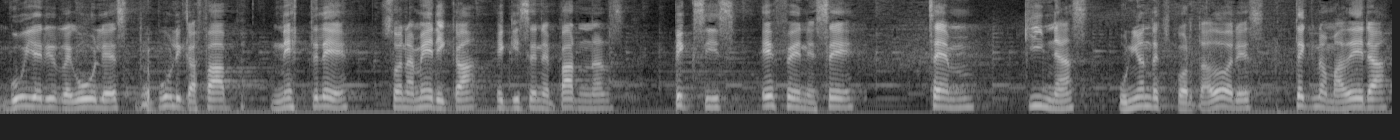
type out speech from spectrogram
Guyer y Regules, República Fab, Nestlé, Zona América, XN Partners, Pixis, FNC, SEM, Quinas, Unión de Exportadores, Tecnomadera,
